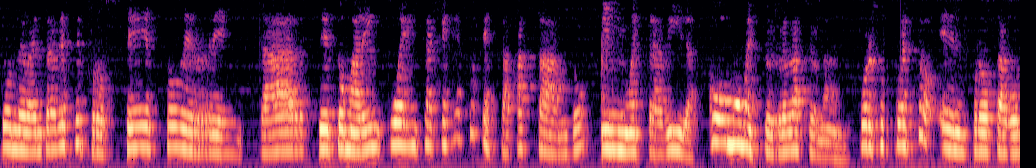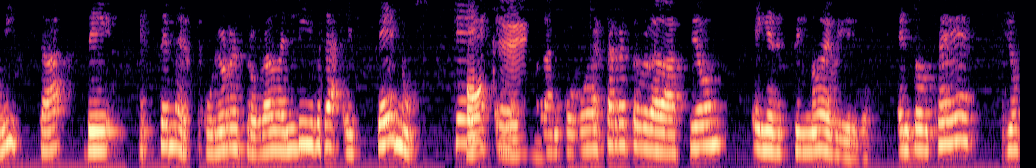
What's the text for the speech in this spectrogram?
donde va a entrar ese proceso de revisar, de tomar en cuenta qué es eso que está pasando en nuestra vida, cómo me estoy relacionando. Por supuesto, el protagonista de este Mercurio retrógrado en Libra es Venus, que Ok. arrancó con esta retrogradación en el signo de Virgo. Entonces, yo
